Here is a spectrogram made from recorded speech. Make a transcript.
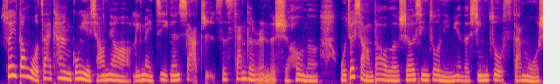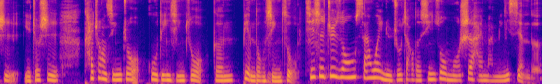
所以当我在看宫野小鸟、李美纪跟夏芷这三个人的时候呢，我就想到了十二星座里面的星座三模式，也就是开创星座、固定星座跟变动星座。其实剧中三位女主角的星座模式还蛮明显的，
